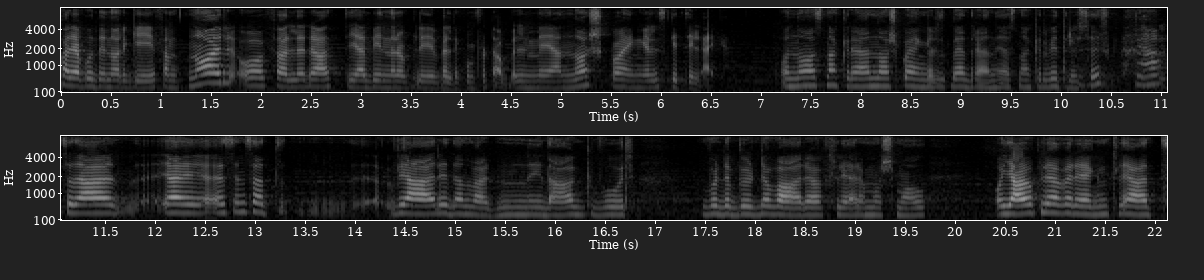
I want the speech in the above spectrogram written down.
har jeg bodd i Norge i 15 år og føler at jeg begynner å bli veldig komfortabel med norsk og engelsk i tillegg. Og nå snakker jeg norsk og engelsk bedre enn jeg snakker hviterussisk. Så det er, jeg, jeg syns at vi er i den verden i dag hvor, hvor det burde være flere morsmål. Og jeg opplever egentlig at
